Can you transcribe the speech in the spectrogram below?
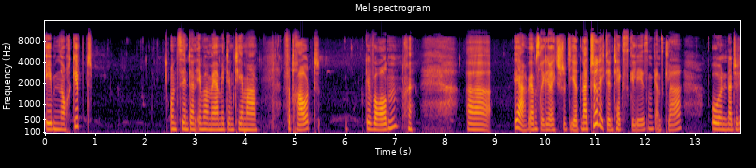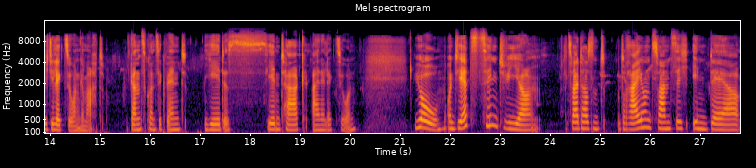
eben noch gibt. Und sind dann immer mehr mit dem Thema vertraut geworden. äh, ja, wir haben es regelrecht studiert. Natürlich den Text gelesen, ganz klar. Und natürlich die Lektion gemacht ganz konsequent jedes, jeden Tag eine Lektion. Jo, und jetzt sind wir 2023 in der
